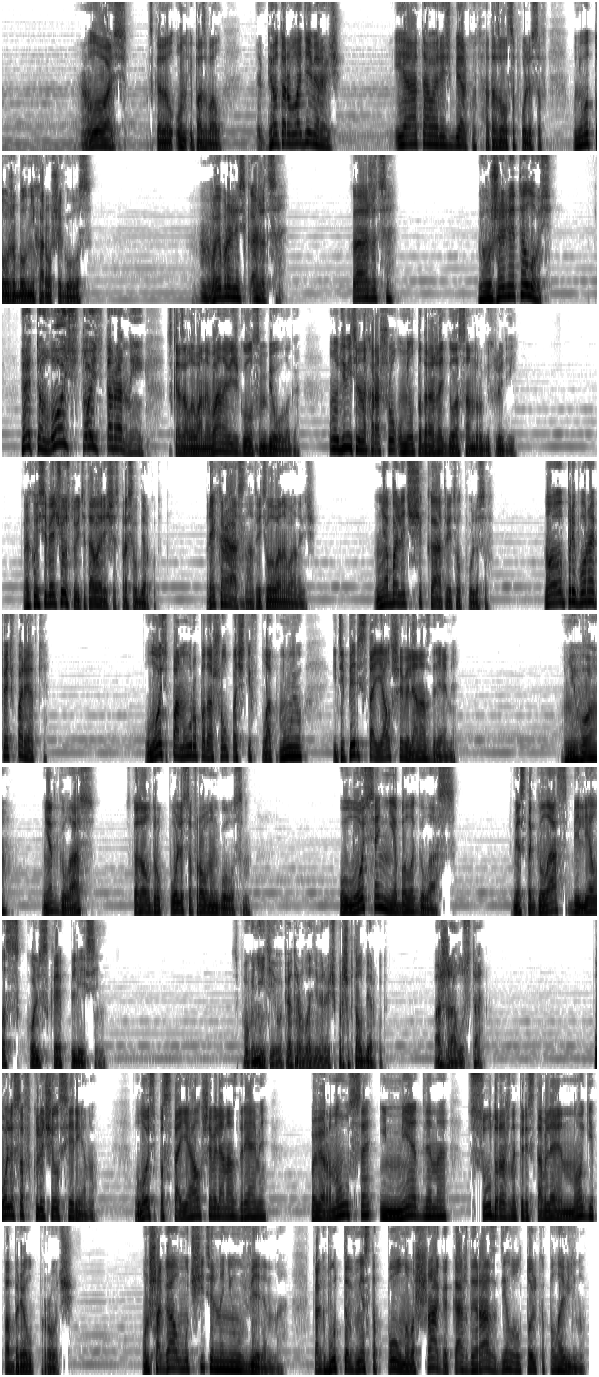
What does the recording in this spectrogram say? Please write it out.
«Лось!» — сказал он и позвал. «Петр Владимирович!» «Я, товарищ Беркут», — отозвался Полюсов. У него тоже был нехороший голос. «Выбрались, кажется». «Кажется». «Неужели это лось?» «Это лось с той стороны», — сказал Иван Иванович голосом биолога. Он удивительно хорошо умел подражать голосам других людей. «Как вы себя чувствуете, товарищи?» — спросил Беркут. «Прекрасно», — ответил Иван Иванович. «У меня болит щека», — ответил Полюсов. «Но приборы опять в порядке». Лось понуро подошел почти вплотную и теперь стоял, шевеля ноздрями. «У него нет глаз», — сказал вдруг Полюсов ровным голосом. У лося не было глаз. Вместо глаз белела скользкая плесень. «Спугните его, Петр Владимирович», — прошептал Беркут. «Пожалуйста». Полисов включил сирену. Лось постоял, шевеля ноздрями, повернулся и медленно, судорожно переставляя ноги, побрел прочь. Он шагал мучительно неуверенно, как будто вместо полного шага каждый раз делал только половину.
